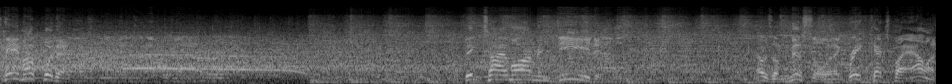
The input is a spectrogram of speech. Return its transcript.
came up with it. Big time arm indeed. That was a missile and a great catch by Allen.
